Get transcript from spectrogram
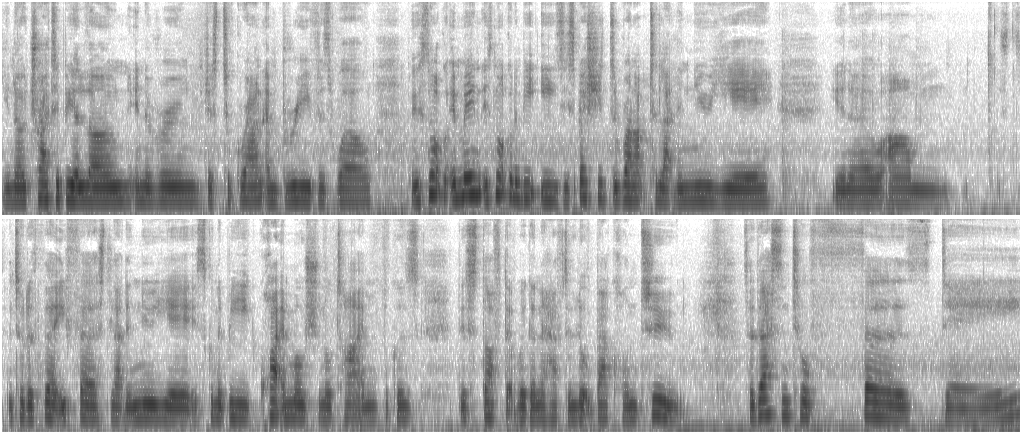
you know try to be alone in a room just to ground and breathe as well. But it's not it may it's not going to be easy especially to run up to like the new year you know um until the 31st like the new year. It's going to be quite emotional time because there's stuff that we're going to have to look back on too. So that's until thursday.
